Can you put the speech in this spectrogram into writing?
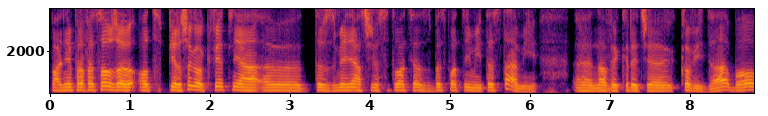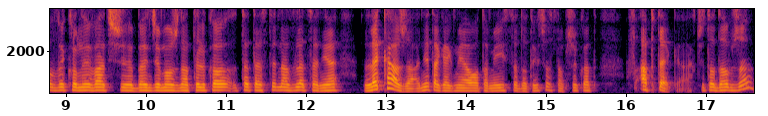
Panie profesorze, od 1 kwietnia e, też zmienia się sytuacja z bezpłatnymi testami. E, na wykrycie COVID-a, bo wykonywać będzie można tylko te testy na zlecenie lekarza, a nie tak jak miało to miejsce dotychczas, na przykład w aptekach. Czy to dobrze?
